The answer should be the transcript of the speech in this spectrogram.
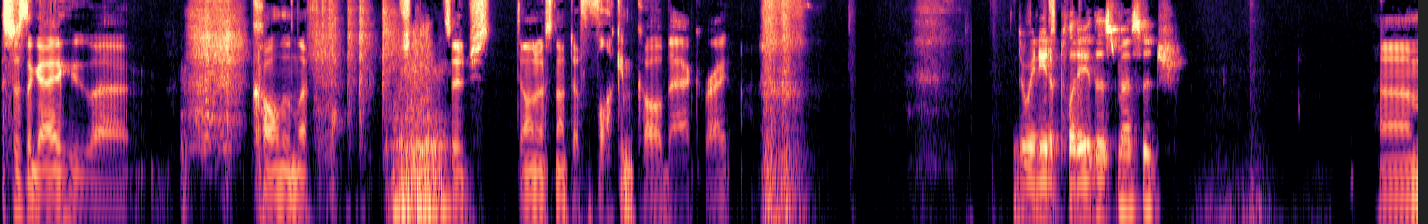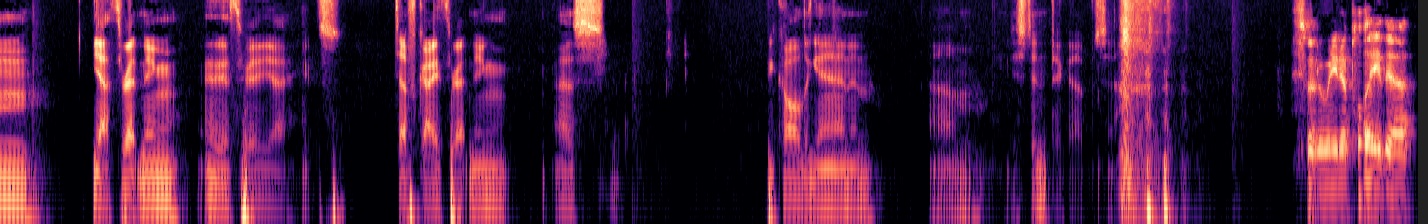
this was the guy who uh, called and left a message telling us not to fucking call back, right? Do we need to play this message? Um, yeah, threatening. Uh, th yeah, it's tough guy threatening us. Be called again, and um, he just didn't pick up. So, so do we need to play that?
